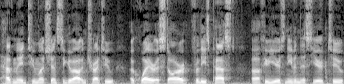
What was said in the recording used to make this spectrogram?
have made too much sense to go out and try to acquire a star for these past uh, few years and even this year to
